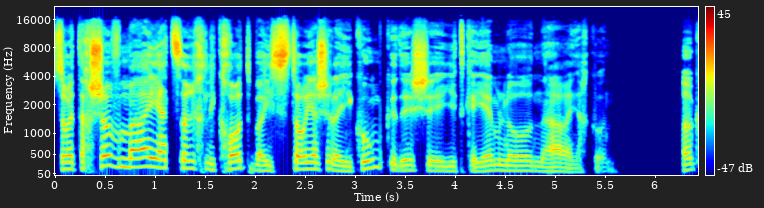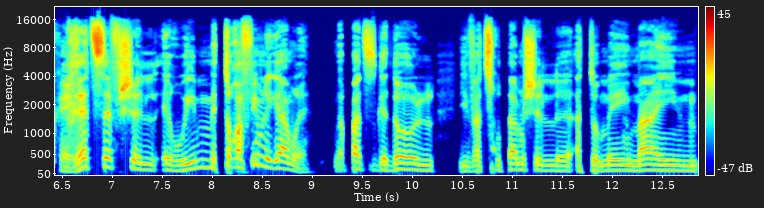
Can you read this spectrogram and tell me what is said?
זאת אומרת, תחשוב מה היה צריך לקרות בהיסטוריה של היקום כדי שיתקיים לו נהר הירקון. אוקיי. רצף של אירועים מטורפים לגמרי. מפץ גדול, היווצרותם של אטומי מים, אה,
